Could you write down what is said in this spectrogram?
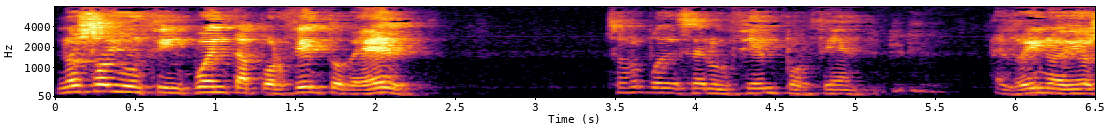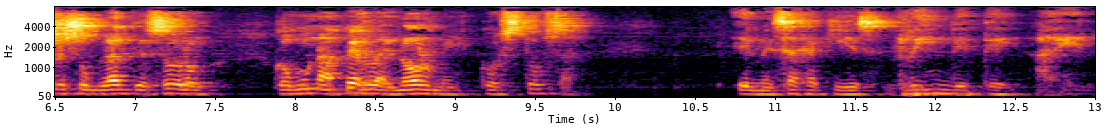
no soy un 50% de Él, solo puede ser un 100%. El reino de Dios es un gran tesoro, como una perla enorme, costosa. El mensaje aquí es, ríndete a Él.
